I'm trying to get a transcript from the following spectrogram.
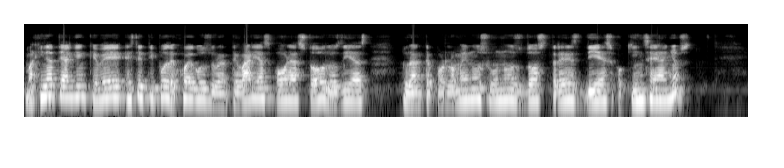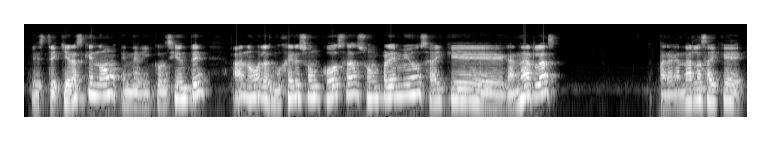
Imagínate a alguien que ve este tipo de juegos durante varias horas todos los días, durante por lo menos unos 2, 3, 10 o 15 años. Este, quieras que no, en el inconsciente, ah, no, las mujeres son cosas, son premios, hay que ganarlas para ganarlas hay que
